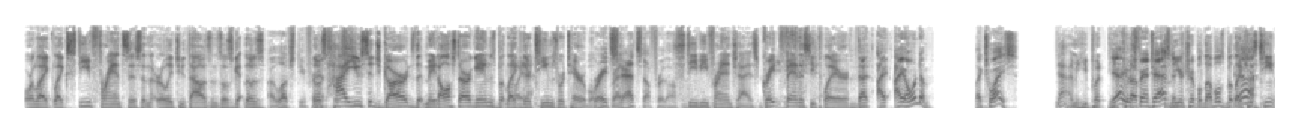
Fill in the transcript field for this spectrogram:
or like like Steve Francis in the early 2000s. Those get those I love Steve Francis. those high usage guards that made All Star games, but like Oh, yeah. their teams were terrible. Great right? stat stuff for them. Stevie mm-hmm. franchise, great fantasy player. That I, I owned him like twice. Yeah, I mean he put Yeah, he was up fantastic. near triple doubles, but like Yeah. his team.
